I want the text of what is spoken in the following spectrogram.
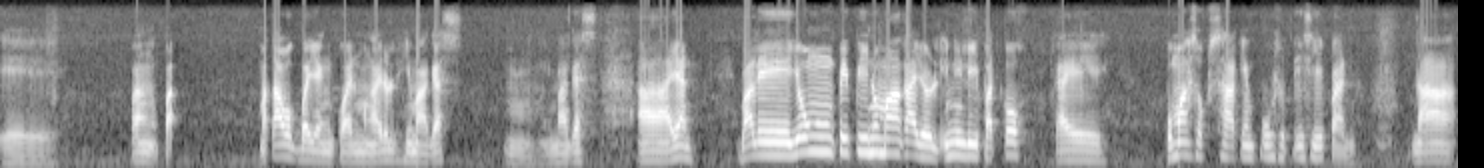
eh, pang, pa, matawag ba yung kuhan mga idol? Himagas. Mm, himagas. Ah, ayan. Bale, yung pipino mga kaidol, inilipat ko kay pumasok sa aking puso't isipan na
